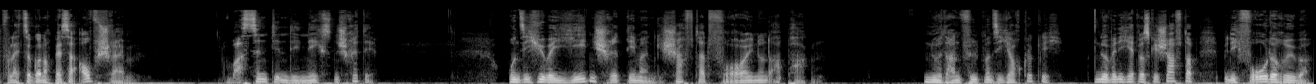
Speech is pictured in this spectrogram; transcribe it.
vielleicht sogar noch besser aufschreiben. Was sind denn die nächsten Schritte? und sich über jeden Schritt, den man geschafft hat, freuen und abhaken. Nur dann fühlt man sich auch glücklich. Nur wenn ich etwas geschafft habe, bin ich froh darüber,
